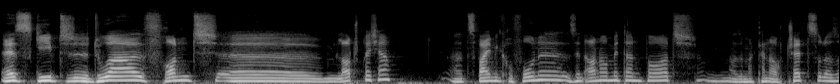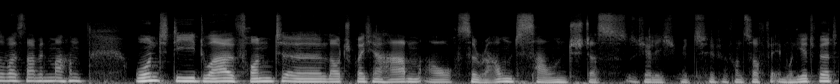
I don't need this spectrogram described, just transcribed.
Es gibt äh, Dual Front äh, Lautsprecher äh, zwei Mikrofone sind auch noch mit an Bord. Also man kann auch Chats oder sowas damit machen. Und die Dual-Front-Lautsprecher äh, haben auch Surround Sound, das sicherlich mit Hilfe von Software emuliert wird.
